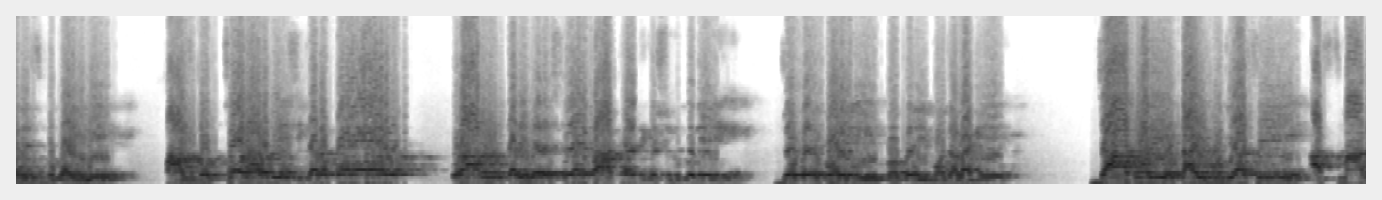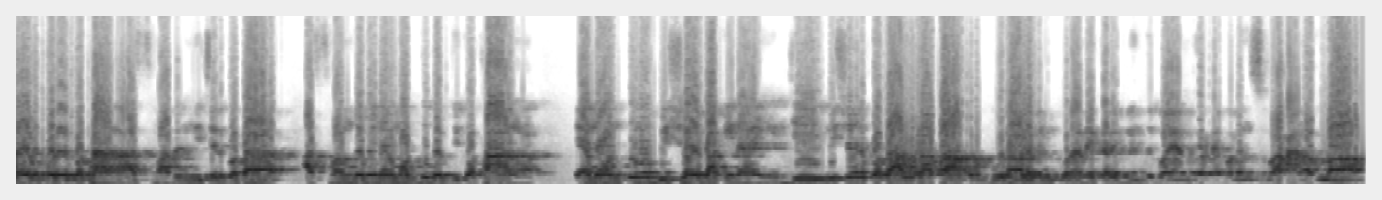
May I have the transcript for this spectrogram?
পাঁচ বছর আসমানের কথা, আসমানের নিচের কথা, আসমান জমিনের মধ্যবর্তী কথা। এমন কোন বিষয় বাকি নাই। যে বিষয়ের কথা আল্লাহ কোরআনে কারিমের বয়ান করেন বলেন সুবহানাল্লাহ।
